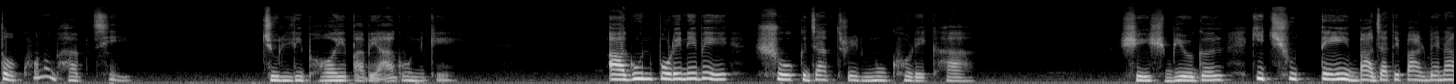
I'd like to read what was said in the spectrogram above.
তখনও ভাবছি, চুল্লি ভয় পাবে আগুনকে। আগুন পড়ে নেবে শোকযাত্রীর মুখরেখা। শেষ বিয়োগল কিছুতেই বাজাতে পারবে না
